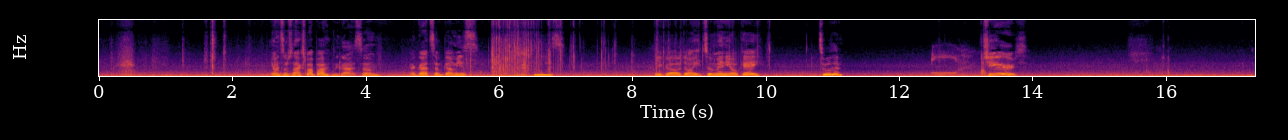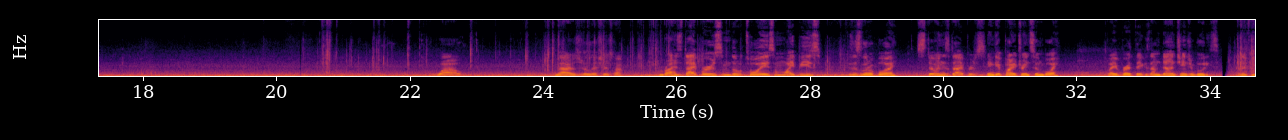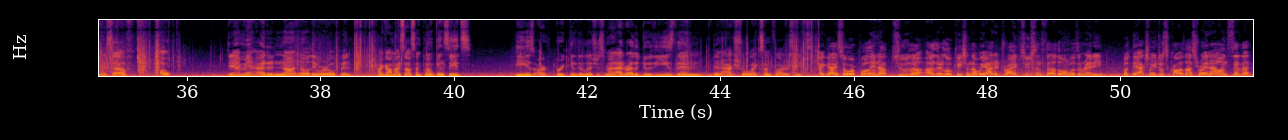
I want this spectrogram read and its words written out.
You want some snacks, Papa? We got some, I got some gummies. I got these. Here you go. Don't eat too many, okay? Two of them. Yeah. Cheers. Wow. That is delicious, huh? Brought his diapers, some little toys, some wipies. 'Cause This little boy is still in his diapers. You can get potty trained soon, boy. By your birthday, because I'm done changing booties. And then for myself, oh, damn it, I did not know they were open. I got myself some pumpkin seeds. These are freaking delicious, man. I'd rather do these than than actual like sunflower seeds. All right, guys, so we're pulling up to the other location that we had to drive to since the other one wasn't ready. But they actually just called us right now and said that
